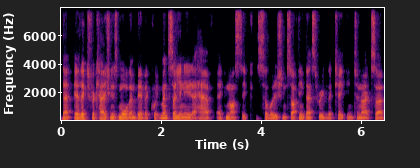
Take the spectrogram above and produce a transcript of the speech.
that electrification is more than BEV equipment, so you need to have agnostic solutions. So I think that's really the key thing to note. So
